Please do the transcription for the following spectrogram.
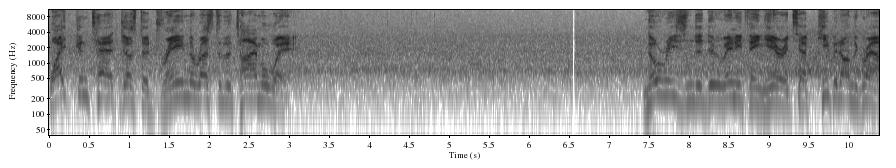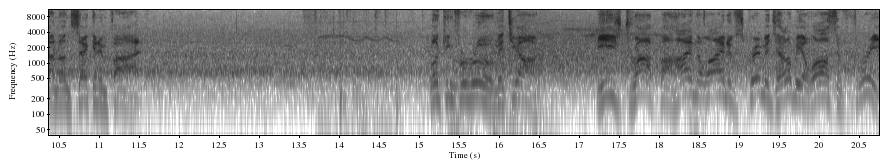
quite content just to drain the rest of the time away. No reason to do anything here except keep it on the ground on second and five. Looking for room. It's Young. He's dropped behind the line of scrimmage. That'll be a loss of three.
